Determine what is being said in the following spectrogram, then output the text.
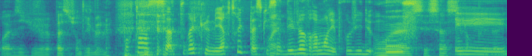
ouais, vas-y, je passe sur Dribble. Pourtant, ça pourrait être le meilleur truc parce que ça développe vraiment les projets de Ouais, ouf. c'est ça, c'est Et,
